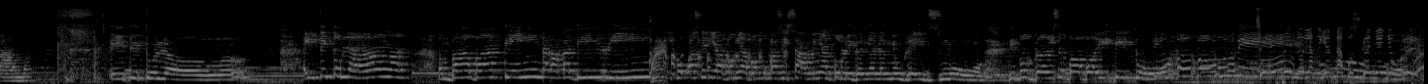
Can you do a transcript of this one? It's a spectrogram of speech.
Ma'am? 82 lang. 82 lang! Ang babati, nakakadiri. Ikaw kasi yabang-yabang mo kasi sa amin yan, tuloy ganyan lang yung grades mo. Di ba guys, ang baba 82? Ang baba mo, ni. Silipin lang yan tapos ganyan yung grades.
